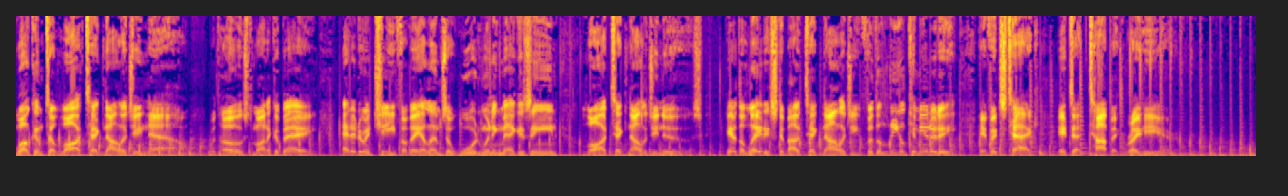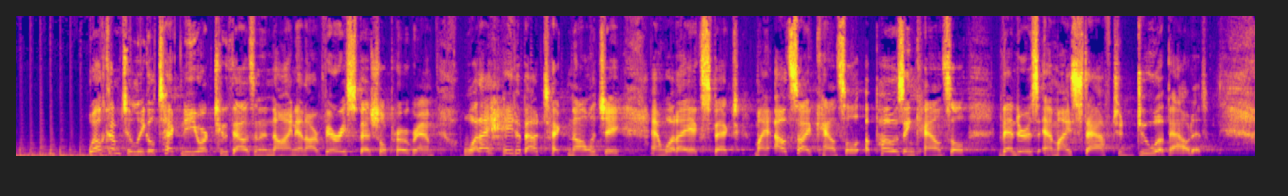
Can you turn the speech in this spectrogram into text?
Welcome to Law Technology Now with host Monica Bay, editor in chief of ALM's award winning magazine, Law Technology News. Hear the latest about technology for the legal community. If it's tech, it's a topic right here. Welcome to Legal Tech New York 2009 and our very special program, What I Hate About Technology and What I Expect My Outside Counsel, Opposing Counsel, Vendors, and my staff to Do About It.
